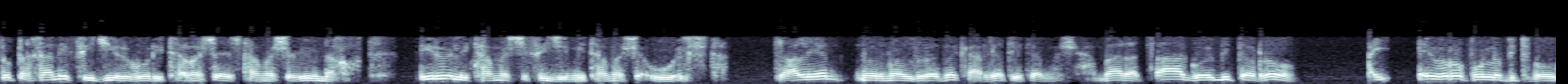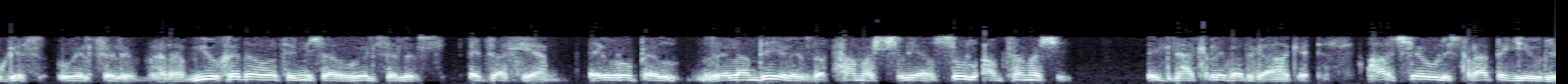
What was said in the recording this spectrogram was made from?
ცოტა ხანი ფიჯი როგორი თამაშა ეს თამაშები ვნახოთ. პირველი თამაში ფიჯი მითამაშა უელსთან. ძალიან ნორმალურად და კარგად ითამაშა. მაგრამ წააგოებით რომ აი ევროპულობით მოუგეს უელსელებმა რა მიუხედავად იმისა რომ უელსელებს ეძახიან ევროპელ ზელანდიელებს და თამაშლიან სულ ამ თამაში ეგ ნაკლებად გააკეთეს არჩეული სტრატეგიული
